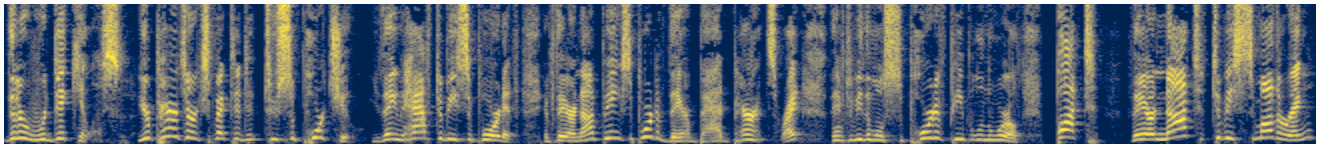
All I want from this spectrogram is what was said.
that are ridiculous. Your parents are expected to support you. They have to be supportive. If they are not being supportive, they are bad parents, right? They have to be the most supportive people in the world. But they are not to be smothering.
